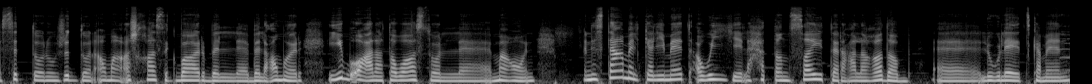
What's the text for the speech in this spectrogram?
ستهم وجدهم أو مع أشخاص كبار بالعمر يبقوا على تواصل معهم. نستعمل كلمات قوية لحتى نسيطر على غضب الأولاد كمان.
